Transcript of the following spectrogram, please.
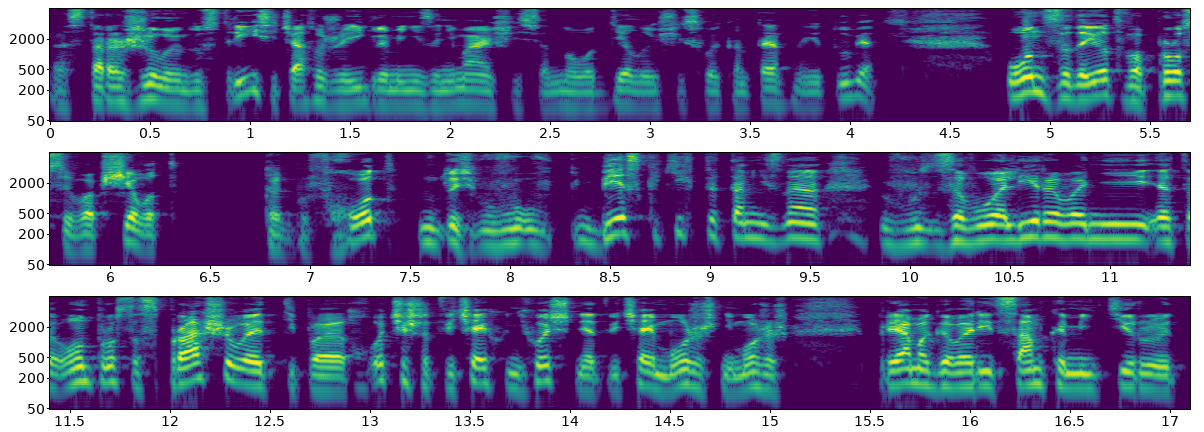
э, старожил индустрии, сейчас уже играми не занимающийся, но вот делающий свой контент на Ютубе. Он задает вопросы вообще вот как бы вход, ну, то есть в, в, без каких-то там, не знаю, завуалирований, это он просто спрашивает, типа, хочешь, отвечай, не хочешь, не отвечай, можешь, не можешь, прямо говорит, сам комментирует,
